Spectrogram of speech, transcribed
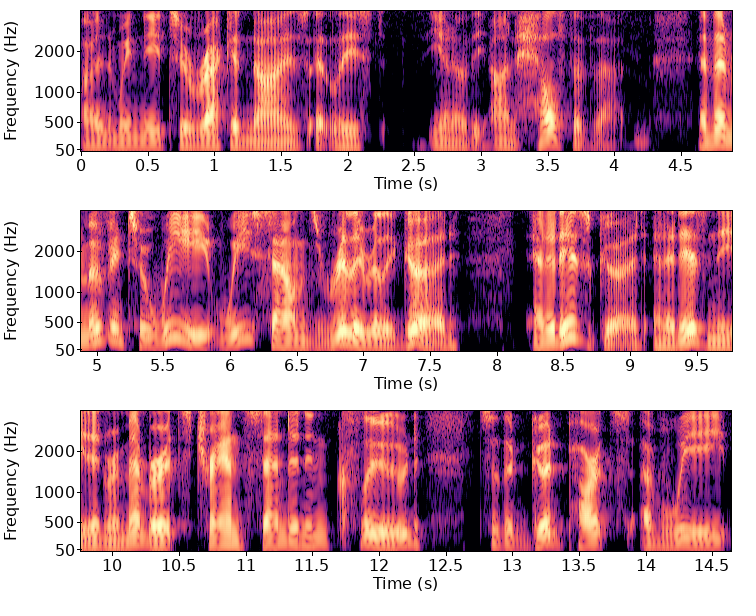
and we need to recognize at least you know the unhealth of that and then moving to we we sounds really really good and it is good and it is needed. Remember, it's transcend and include. So the good parts of we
